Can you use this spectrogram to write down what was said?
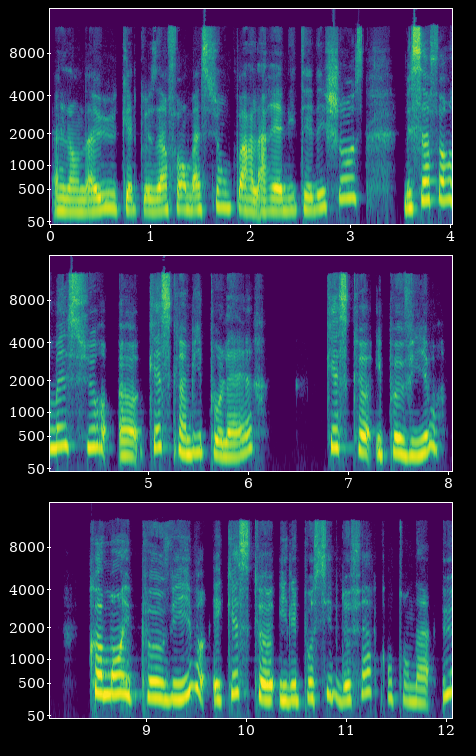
elle en a eu quelques informations par la réalité des choses, mais s'informer sur euh, qu'est-ce qu'un bipolaire, qu'est-ce qu'il peut vivre, comment il peut vivre et qu'est-ce qu'il est possible de faire quand on a eu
